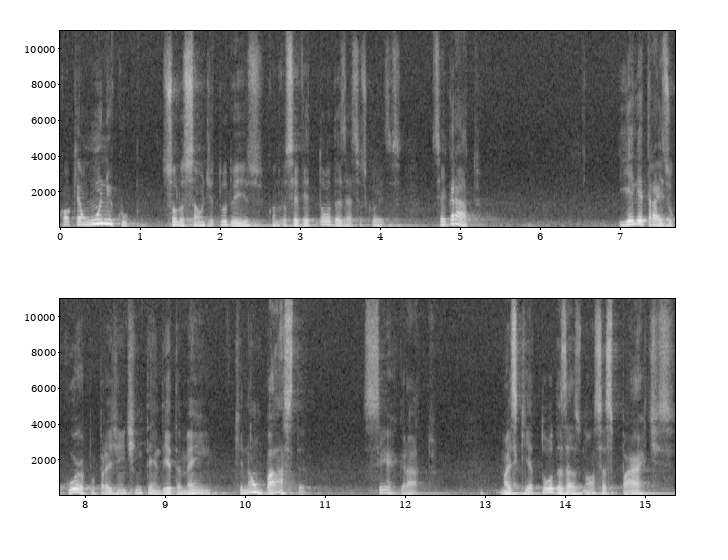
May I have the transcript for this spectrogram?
qual é a única solução de tudo isso? Quando você vê todas essas coisas? Ser grato. E ele traz o corpo para a gente entender também que não basta ser grato, mas que é todas as nossas partes,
